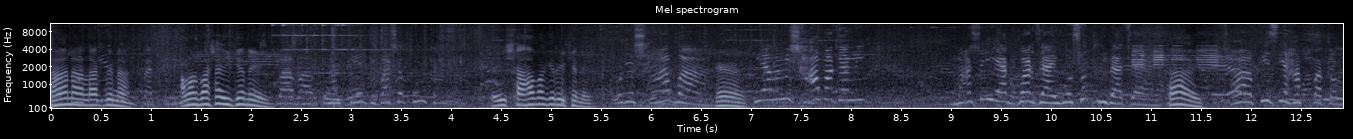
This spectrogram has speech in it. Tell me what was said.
না না লাগবে না। আমার বাসা কোনখানে? এই শাহবাগের এখানে। হ্যাঁ। আমি মাসে একবার যাই ওষুধ নিবা যায় তাই? হ্যাঁ পিসি হাত পাতল।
